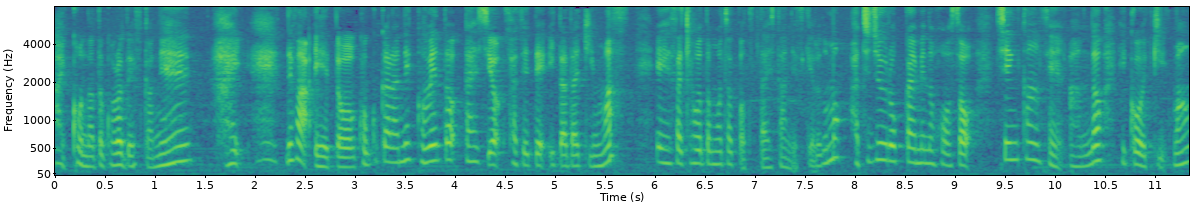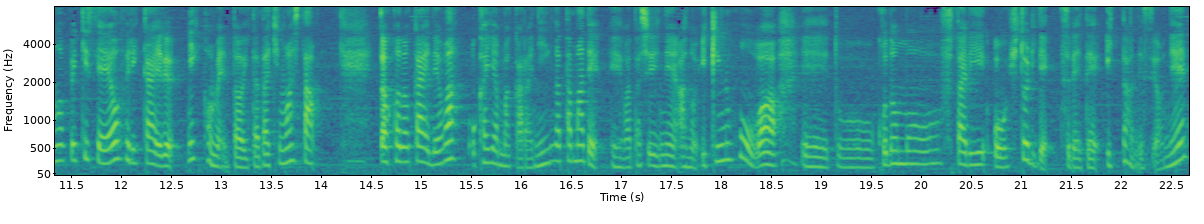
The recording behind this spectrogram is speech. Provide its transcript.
はい、こんなところですかね。はい、では、えーと、ここからねコメント返しをさせていただきます。えー、先ほどもちょっとお伝えしたんですけれども86回目の放送「新幹線飛行機ワンオペ規制を振り返る」にコメントをいただきました。とこの回では岡山から新潟まで、えー、私ねあの行きの方は、えーと、子供2人を1人で連れて行ったんですよね。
